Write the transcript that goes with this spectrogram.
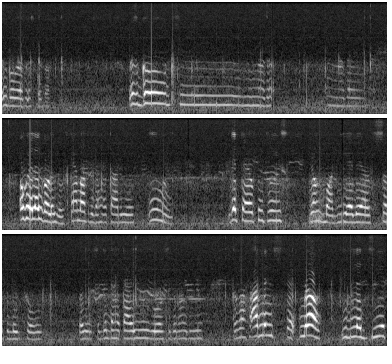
Let's go up, let's go back. Let's go to another, another. Okay, let's go, let's go. Stand up, get the heck out of here. Emo. Get therapy, please. Drunk bot, yeah, they are such a big troll. Brilliant, so get the heck out of here. You also get out of here. Administrator. Bro, you legit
